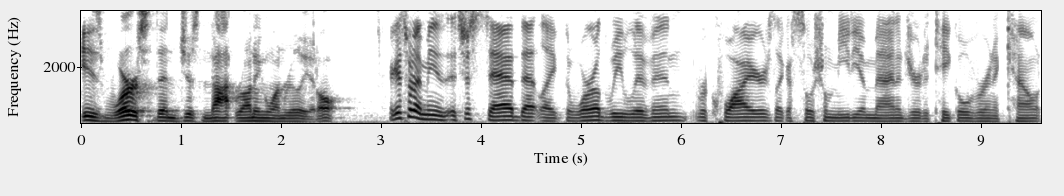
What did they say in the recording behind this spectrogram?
is worse than just not running one really at all. I guess what I mean is it's just sad that like the world we live in requires like a social media manager to take over an account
